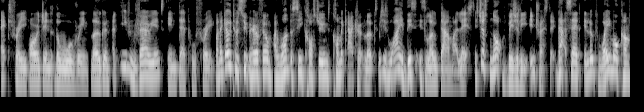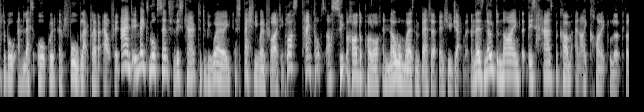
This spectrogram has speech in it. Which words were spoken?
X3, Origins, The Wolverine, Logan, and even variants in Deadpool 3. When I go to a superhero film, I want to see costumes, comic accurate looks, which is why this is low down my list. It's just not visually interesting. That said, it looks way more comfortable and less awkward than full black leather outfits, and it makes more sense for this character to be wearing, especially when fighting. Plus, tank tops are super hard to pull off, and no one wears them better than Hugh Jackman. And there's no denying that this has become an iconic look for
